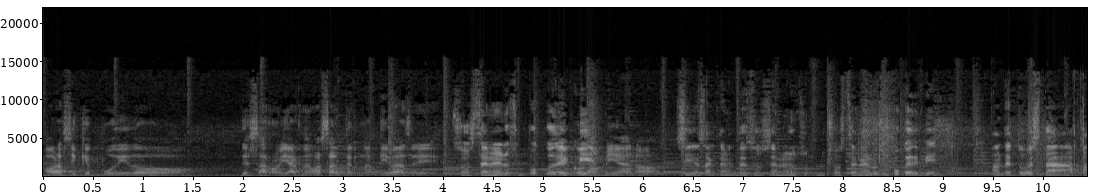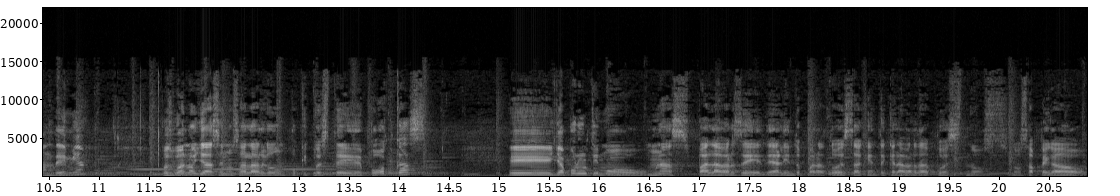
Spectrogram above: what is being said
ahora sí que podido desarrollar nuevas alternativas de, Sostenernos un poco de de, pie. economía, ¿no? Sí, exactamente, sostenernos, sostenernos un poco de pie ante toda esta pandemia. Pues bueno, ya se nos ha alargado un poquito este podcast. Eh, ya por último, unas palabras de, de aliento para toda esta gente que la verdad pues nos, nos ha pegado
